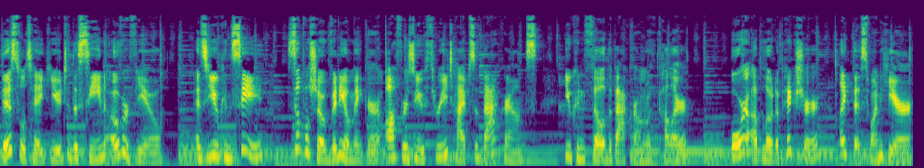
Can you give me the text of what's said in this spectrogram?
This will take you to the scene overview. As you can see, simpleshow Video Maker offers you three types of backgrounds. You can fill the background with color, or upload a picture like this one here.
